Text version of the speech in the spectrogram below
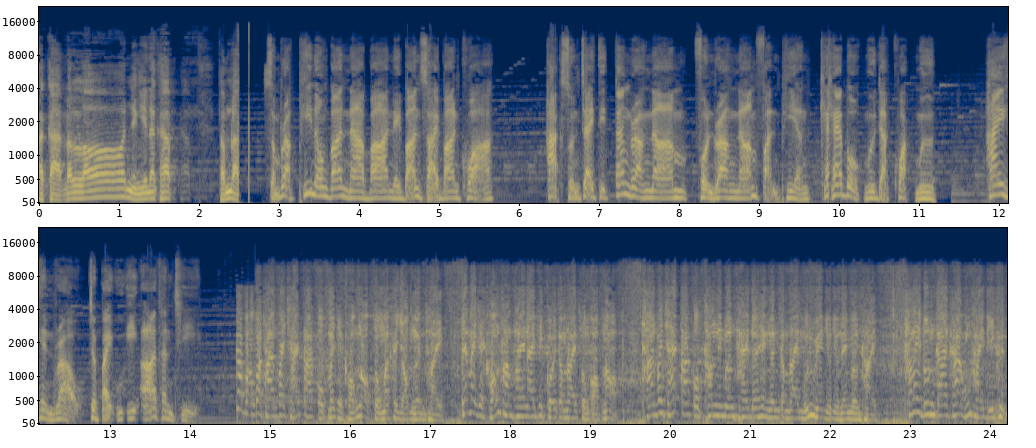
อากาศร้อนๆอย่างนี้นะครับสำหรับสำหรับพี่น้องบ้านนาบานในบ้านสายบ้านขวา หากสนใจติดตั้งรางน้ำฝนรางน้ำฝันเพียง แค่โบกมือดักควักมือ ให้เห็นเราจะไปอุอีอาทันทีก็บอกว่าฐานไฟฉายตากบไม่ใช่ของนอกส่งมาขยอบเงินไทย และไม่ใช่ของทำภายในที่โกยกำไรส่งออกนอก ฐานไฟฉายตากบทำในเมืองไทยโดยให้เงินกำไรหมุนเวียนอยู่ในเมืองไทยทำให้ดุลการค้าของไทยดีขึ้น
